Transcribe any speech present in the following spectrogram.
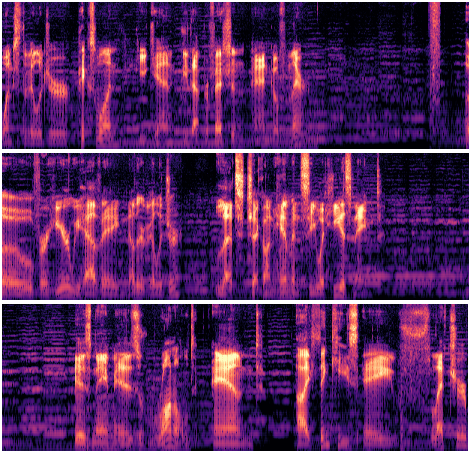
once the villager picks one, he can be that profession and go from there. Over here we have another villager. Let's check on him and see what he is named. His name is Ronald, and I think he's a Fletcher.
